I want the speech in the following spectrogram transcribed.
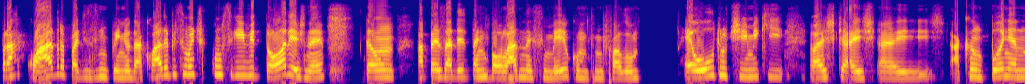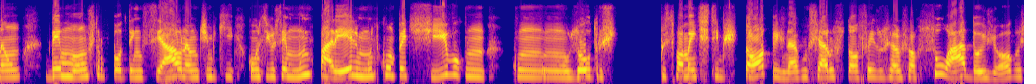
para a quadra, para desempenho da quadra, e principalmente conseguir vitórias, né? Então, apesar dele estar tá embolado nesse meio, como tu me falou, é outro time que eu acho que as, as, a campanha não demonstra o potencial, né? Um time que conseguiu ser muito parelho, muito competitivo com, com os outros, principalmente times tops, né? Com o Seattle Storm fez o Seattle Storm suar dois jogos,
